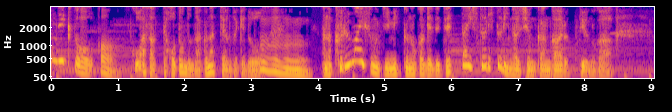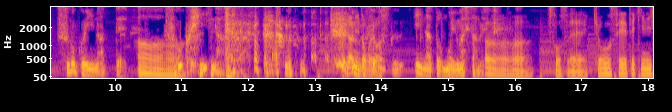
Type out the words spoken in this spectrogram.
団で行くとうん。怖さってほとんどなくなっちゃうんだけど、うんうんうんうん。あの、車椅子のギミックのおかげで絶対一人一人になる瞬間があるっていうのが、すごくいいなって。すごくいいな。い や、いいと思います。すごくいいなと思いましたねう。んうんうん。そうですね。強制的に一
